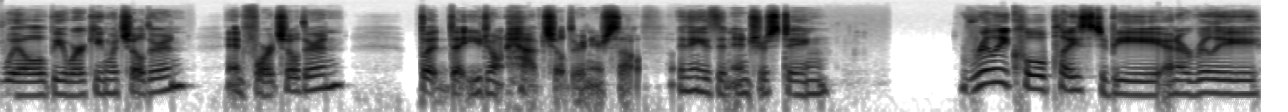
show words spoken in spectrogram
will be working with children and for children, but that you don't have children yourself. I think it's an interesting, really cool place to be and a really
